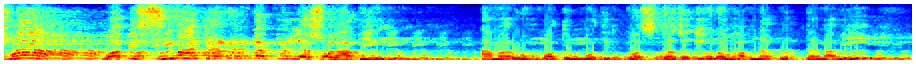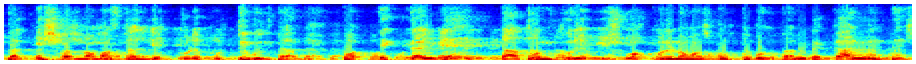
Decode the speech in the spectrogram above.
সিমা ওয়া না ইনদা কুল্লি সালাতিন। আমার উম্মত উম্মতির কষ্ট যদি অনুভব না করতাম আমি, তাহলে এশার নামাজটা লেট করে পড়তে বলতাম। প্রত্যেক টাইমে দাতন করে মিসওয়াক করে নামাজ পড়তে বলতাম। এটা কার নির্দেশ?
